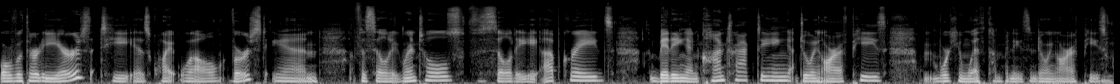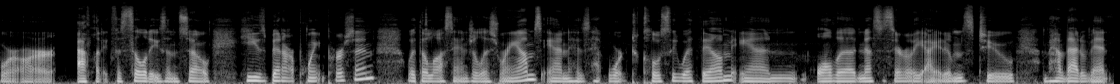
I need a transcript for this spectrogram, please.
over 30 years. He is quite well versed in facility rentals, facility upgrades, bidding and contracting, doing RFPs, working with companies and doing RFPs hmm. for our athletic facilities. And so he's been our point person with the Los Angeles Rams and has worked closely with them in all the necessary items to have that event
